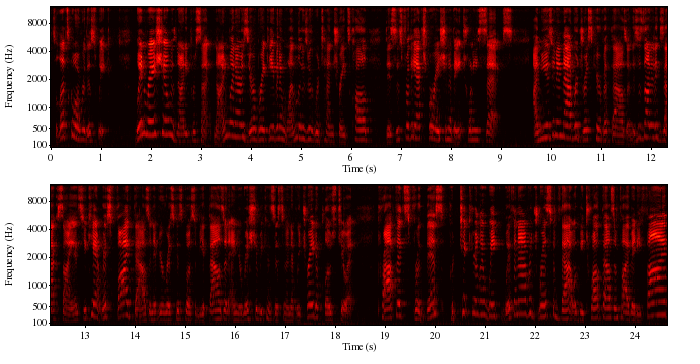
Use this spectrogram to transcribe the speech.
So let's go over this week. Win ratio was 90%. Nine winners, zero break even, and one loser. There were 10 trades called. This is for the expiration of 826. I'm using an average risk here of 1,000. This is not an exact science. You can't risk 5,000 if your risk is supposed to be 1,000 and your risk should be consistent in every trade or close to it. Profits for this particular week with an average risk of that would be 12,585.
